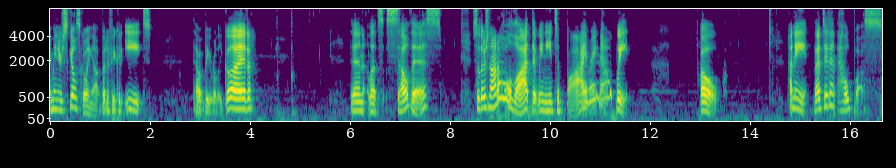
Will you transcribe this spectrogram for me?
I mean, your skill's going up, but if you could eat, that would be really good. Then let's sell this. So there's not a whole lot that we need to buy right now. Wait. Oh, Honey, that didn't help us.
